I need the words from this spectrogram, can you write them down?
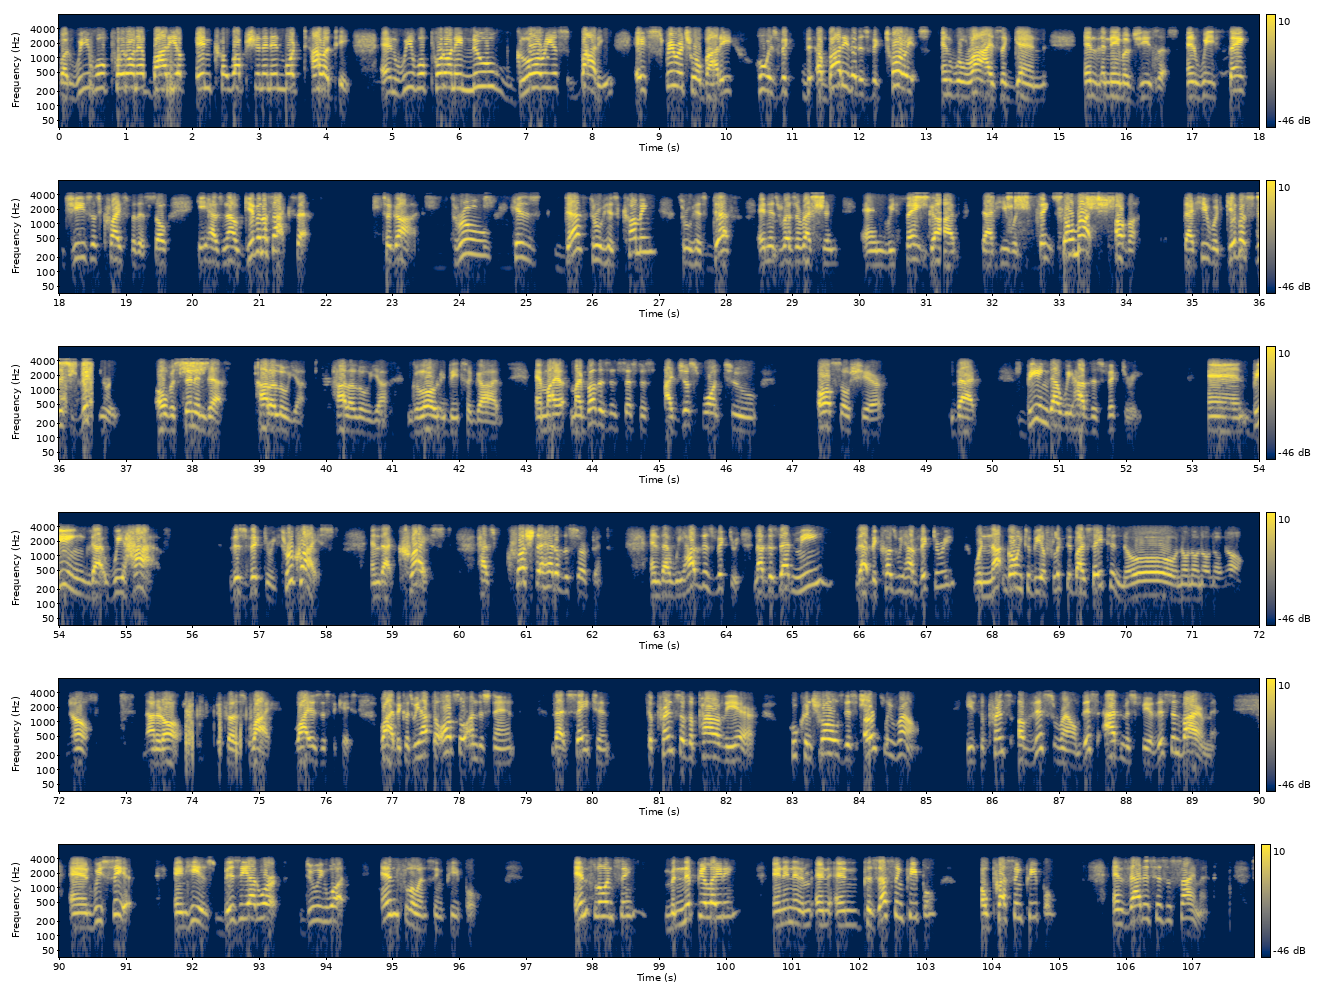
but we will put on a body of incorruption and immortality. And we will put on a new glorious body, a spiritual body, who is vic- a body that is victorious and will rise again in the name of Jesus. And we thank Jesus Christ for this. So he has now given us access to God through his death, through his coming, through his death and his resurrection. And we thank God that he would think so much of us that he would give us this victory over sin and death. Hallelujah. Hallelujah. Glory be to God. And my my brothers and sisters, I just want to also share that being that we have this victory and being that we have this victory through Christ and that Christ has crushed the head of the serpent and that we have this victory. Now, does that mean that because we have victory, we're not going to be afflicted by Satan? No, no, no, no, no, no. No, not at all. Because why? Why is this the case? Why? Because we have to also understand that Satan, the prince of the power of the air, who controls this earthly realm, he's the prince of this realm, this atmosphere, this environment. And we see it. And he is busy at work doing what? Influencing people. Influencing, manipulating, and, in, and, and possessing people, oppressing people. And that is his assignment.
